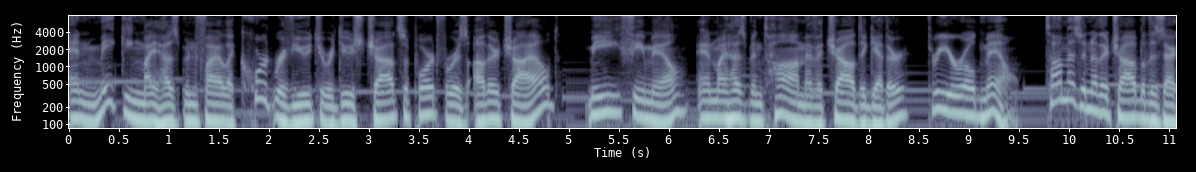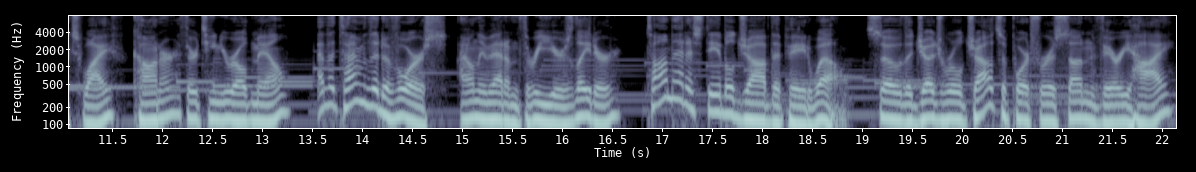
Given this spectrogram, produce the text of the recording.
and making my husband file a court review to reduce child support for his other child? Me, female, and my husband Tom have a child together, three year old male. Tom has another child with his ex wife, Connor, 13 year old male. At the time of the divorce, I only met him three years later. Tom had a stable job that paid well, so the judge ruled child support for his son very high,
